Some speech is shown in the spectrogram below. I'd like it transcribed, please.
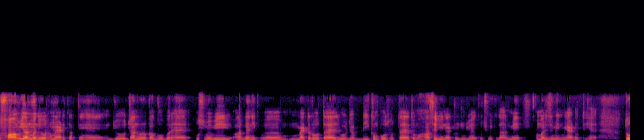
फार्म यार्ड मन्योर हम ऐड करते हैं, जो जानवरों का गोबर है, उसमें भी ऑर्गेनिक मैटर होता है। जो जब डिकम्पोज होता है तो वहाँ से भी नाइट्रोजन जो है कुछ मकदार में हमारी ज़मीन में ऐड होती है। तो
